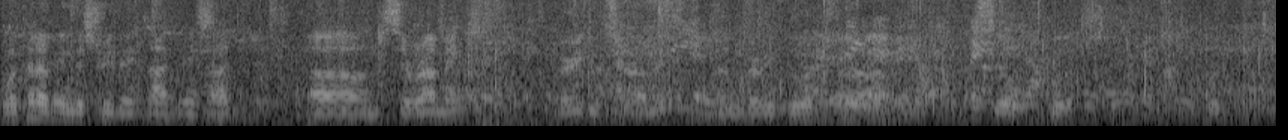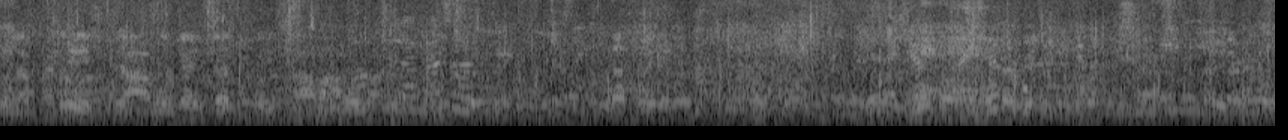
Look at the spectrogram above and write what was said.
What kind of industry they had? They had um, ceramics, very good ceramics, and very good uh, silk goods. That's why they were.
